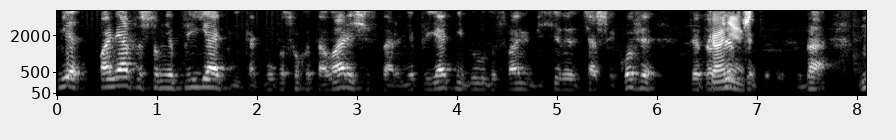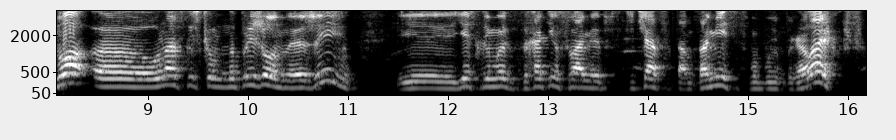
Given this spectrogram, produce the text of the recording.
Нет, понятно, что мне приятнее, как бы, поскольку товарищи старые, мне приятнее было бы с вами беседовать с чашей кофе. Это Конечно. Да. Но э, у нас слишком напряженная жизнь, и если мы захотим с вами встречаться там за месяц, мы будем договариваться,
